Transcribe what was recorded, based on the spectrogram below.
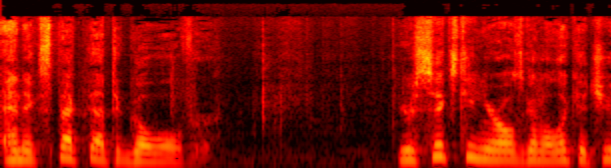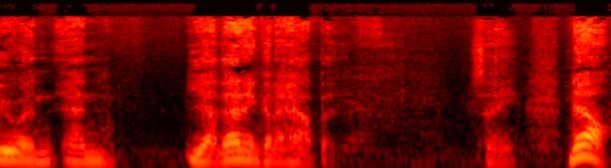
And expect that to go over. Your 16 year old's going to look at you and, and, yeah, that ain't going to happen. See? Now,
